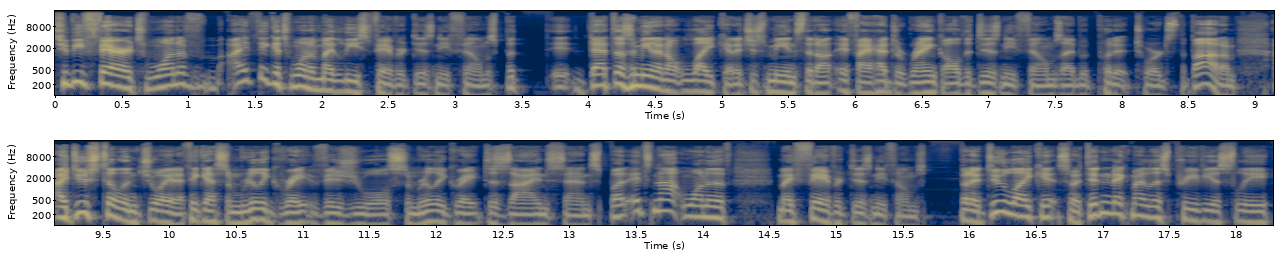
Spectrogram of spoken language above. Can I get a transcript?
To be fair, it's one of I think it's one of my least favorite Disney films, but it, that doesn't mean I don't like it. It just means that if I had to rank all the Disney films, I would put it towards the bottom. I do still enjoy it. I think it has some really great visuals, some really great design sense, but it's not one of my favorite Disney films. But I do like it, so it didn't make my list previously.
